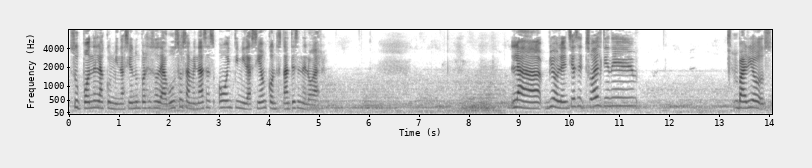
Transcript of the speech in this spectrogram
Suponen la culminación de un proceso de abusos, amenazas o intimidación constantes en el hogar. La violencia sexual tiene varios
